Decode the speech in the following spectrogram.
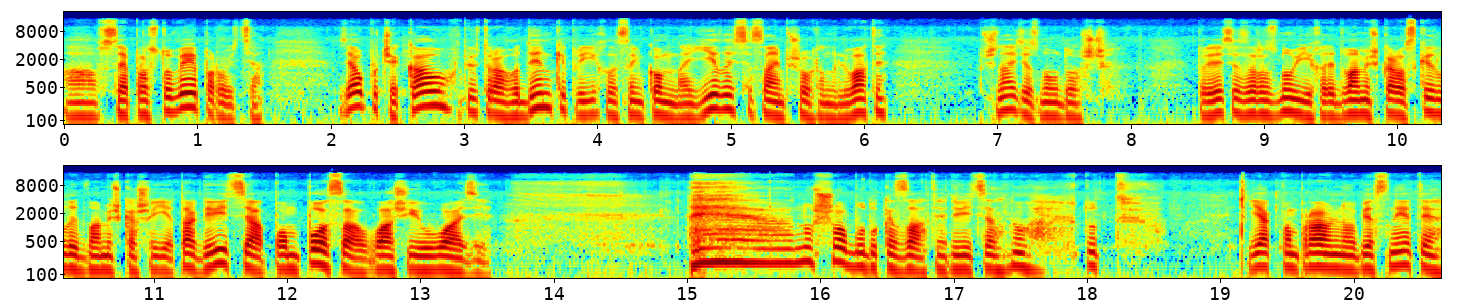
а все просто випарується. Взяв, почекав півтора годинки, приїхали саньком, наїлися, сам пішов гранулювати. Починається знову дощ. Прийдеться зараз знову їхати. Два мішка розкидали, два мішка ще є. Так, дивіться, помпоса в вашій увазі. Е, ну що буду казати, дивіться, ну тут як вам правильно об'яснити.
